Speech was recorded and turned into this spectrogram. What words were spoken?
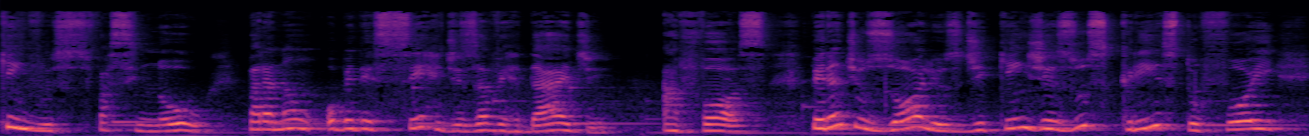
quem vos fascinou para não obedecerdes à verdade, a vós, perante os olhos de quem Jesus Cristo foi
